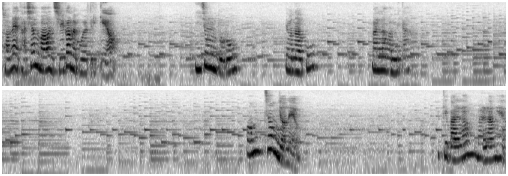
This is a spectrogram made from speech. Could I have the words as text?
전에 다시 한번 질감을 보여드릴게요. 이 정도로 연하고 말랑합니다. 엄청 연해요. 이렇게 말랑말랑해요.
